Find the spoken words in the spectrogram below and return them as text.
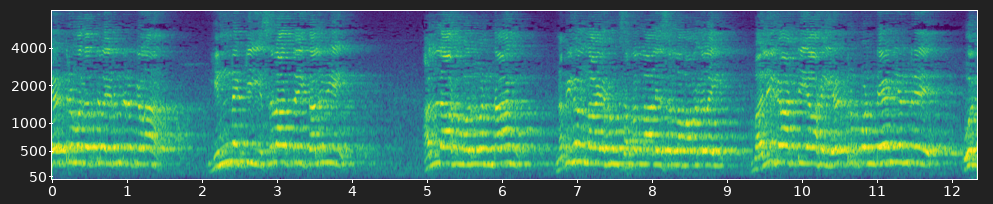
வேற்று மதத்தில் இருந்திருக்கலாம். இன்னைக்கு இஸ்லாத்தை தழுவி அல்லாஹ் ஒருவன் தான் நபிகள் நாயகம் சல்லல்லா அலைஹி வஸல்லம் அவர்களை வழிகாட்டியாக ஏற்றுக்கொண்டேன் என்று ஒரு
